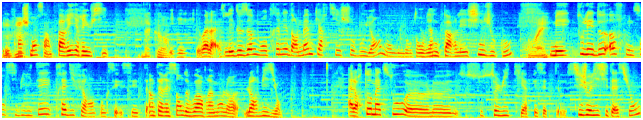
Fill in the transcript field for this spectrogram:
Et Mhm. franchement, c'est un pari réussi. D'accord. Et voilà, les deux hommes vont traîner dans le même quartier chaud bouillant, donc, dont on vient de parler, Shinjuku, Ouais. mais tous les deux offrent une sensibilité très différente. Donc c'est c'est intéressant de voir vraiment leur, leur vision. Alors Tomatsu, euh, celui qui a fait cette si jolie citation,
